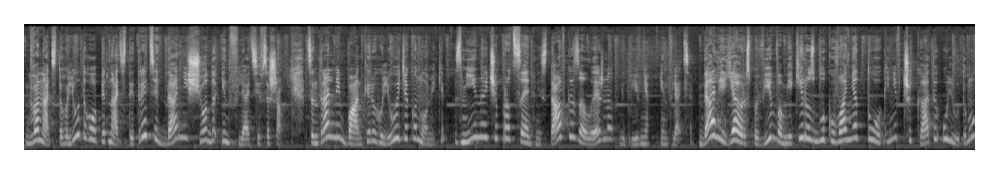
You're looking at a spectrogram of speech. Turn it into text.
12 лютого о 15.30 дані щодо інфляції в США. Центральні банки регулюють економіки, змінюючи процентні ставки залежно від рівня інфляції. Далі я розповім вам, які розблокування токенів чекати у лютому,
